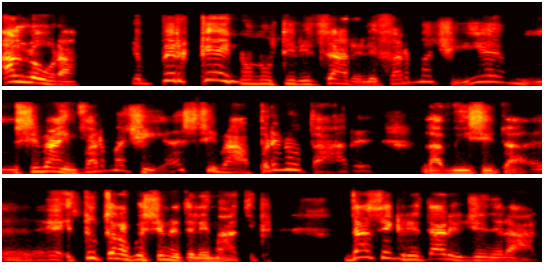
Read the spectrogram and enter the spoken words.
Allora, perché non utilizzare le farmacie? Si va in farmacia e si va a prenotare la visita, eh, è tutta una questione telematica. Da segretario generale,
